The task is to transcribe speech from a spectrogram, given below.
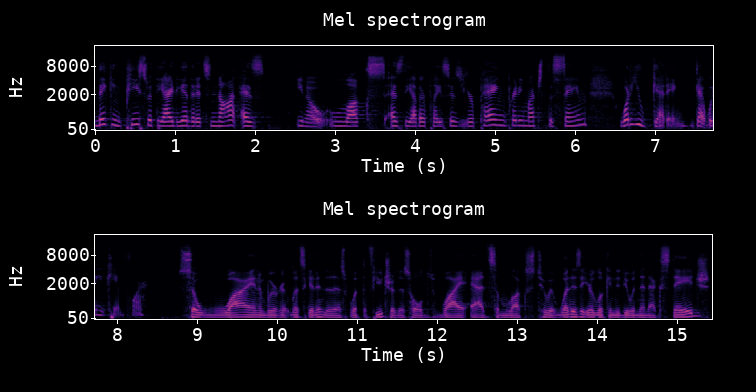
making peace with the idea that it's not as, you know, luxe as the other places. You're paying pretty much the same. What are you getting? Get what you came for. So why and we're let's get into this what the future this holds. Why add some lux to it? What is it you're looking to do in the next stage?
